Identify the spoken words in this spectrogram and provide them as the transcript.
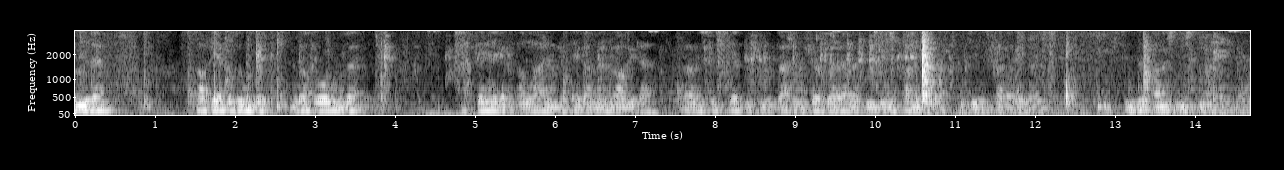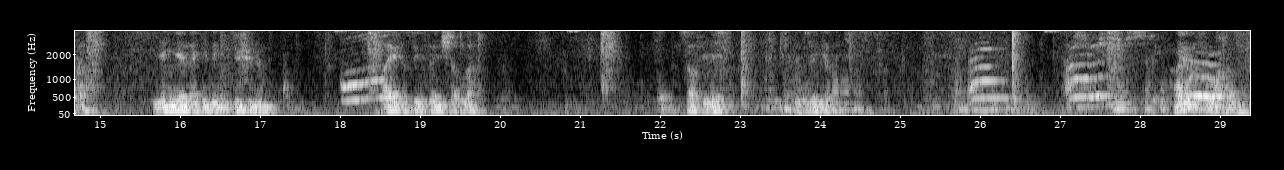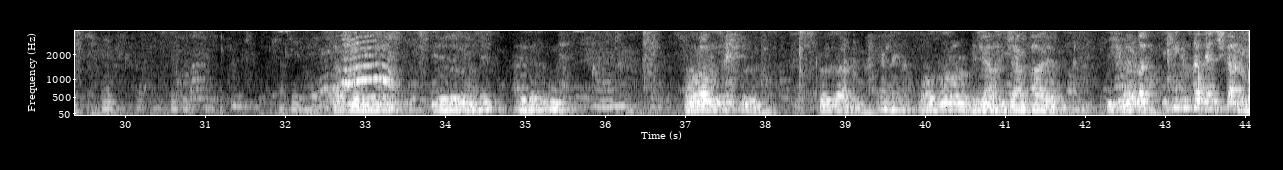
De Safiye kızımızı, Murat oğlumuza istemeye geldik. Allah'ın emri peygamberin kavliyle. Tabii siz de düşünün, taşının çocukları evvel bildiğini tanıyorlar, bildiğiniz kadarıyla. Siz de tanışmışsınız. Yengeyle gidin, düşünün. Hayırlısıysa inşallah Safiye'yi istemize geldik. Hayırlısı bakalım. Safiye bizim Zor olur. Göz ağrımız. O zor olur. Can, canparemiz. İki kız da, iki kız da ben çıkardım.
